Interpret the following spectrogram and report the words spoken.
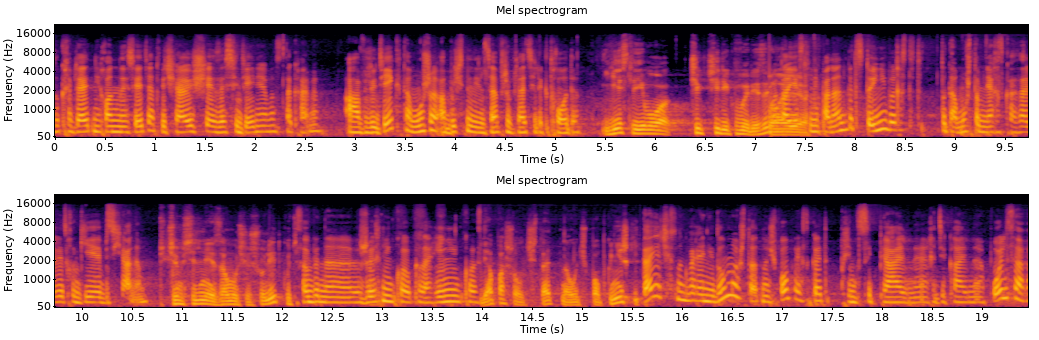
Закрепляет нейронные сети, отвечающие за сидение в Инстаграме. А в людей, к тому же, обычно нельзя вживлять электроды. Если его чик-чирик вырезать... Вот, а если не понадобится, то и не вырастет, потому что мне рассказали другие обезьяны. Чем сильнее замучишь улитку... Особенно жирненькую, калорийненькую. Я пошел читать научпоп книжки. Да, я, честно говоря, не думаю, что от научпопа есть какая-то принципиальная, радикальная польза.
